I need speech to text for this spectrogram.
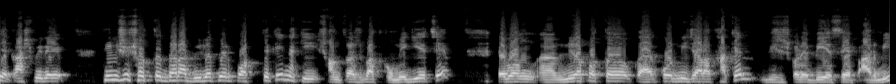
যে কাশ্মীরে তিনশো সত্তর ধারা বিলোপের পর থেকেই নাকি সন্ত্রাসবাদ কমে গিয়েছে এবং নিরাপত্তা কর্মী যারা থাকেন, বিশেষ করে বিএসএফ, আর্মি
